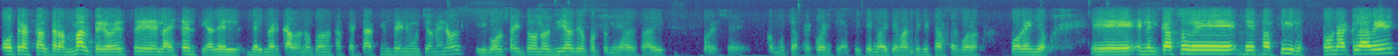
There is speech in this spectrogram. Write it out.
otras saldrán mal, pero es eh, la esencia del, del, mercado. No podemos aceptar siempre ni mucho menos y bolsa hay todos los días y oportunidades hay pues eh, con mucha frecuencia. Así que no hay que martirizarse por, por ello. Eh, en el caso de, de Zafir, zona clave,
